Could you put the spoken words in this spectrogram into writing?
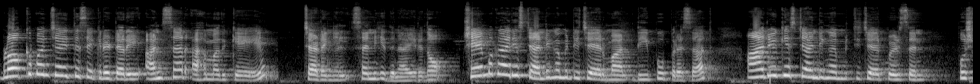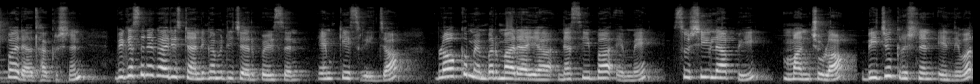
Block panchayat secretary Ansar Ahammed K A ചടങ്ങിൽ സന്നിഹിതനായിരുന്നു. ക്ഷേമകാര്യ standing committee chairman Deepu Prasad ആരോഗ്യ standing committee chairperson Pushpa Radhakrishnan വികസനകാര്യ standing committee chairperson M K Sreeja block മെമ്പർമാരായ നസീബ M A Susheela P Manjula Biju Krishnan എന്നിവർ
